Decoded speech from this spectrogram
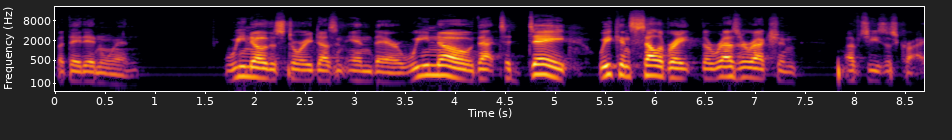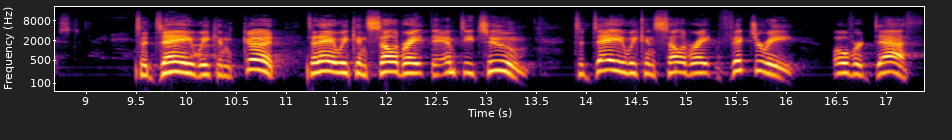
But they didn't win. We know the story doesn't end there. We know that today we can celebrate the resurrection of Jesus Christ. Today we can, good, today we can celebrate the empty tomb. Today we can celebrate victory over death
